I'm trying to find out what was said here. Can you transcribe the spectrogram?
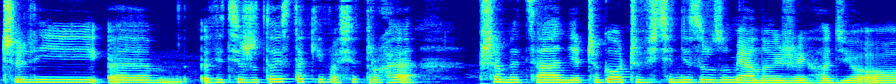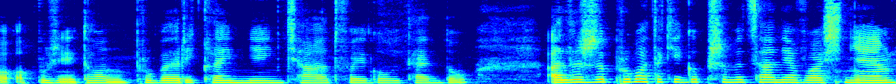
czyli e, wiecie, że to jest takie właśnie trochę przemycanie, czego oczywiście nie zrozumiano, jeżeli chodzi o, o później tą próbę reclaimnięcia Twojego weekendu, ale że próba takiego przemycania właśnie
